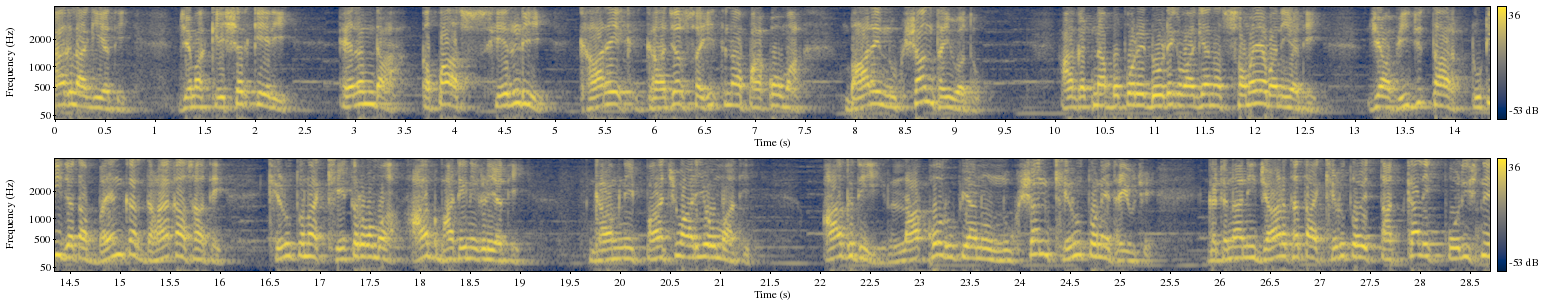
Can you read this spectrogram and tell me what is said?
આગ લાગી હતી, જેમાં કેસર કેરી, એરંડા, કપાસ, શેરડી ખારેક ગાજર સહિતના પાકોમાં ભારે નુકસાન થયું હતું. આ ઘટના બપોરે દોઢેક વાગ્યાના સમયે બની હતી, જ્યાં વીજ તાર તૂટી જતા ભયંકર ધડાકા સાથે ખેડૂતોના ખેતરોમાં આગ ફાટી નીકળી હતી. ગામની પાંચ વાડીઓમાંથી આગથી લાખો રૂપિયાનું નુકસાન ખેડૂતોને થયું છે. ઘટનાની જાણ થતાં ખેડૂતોએ તાત્કાલિક પોલીસને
